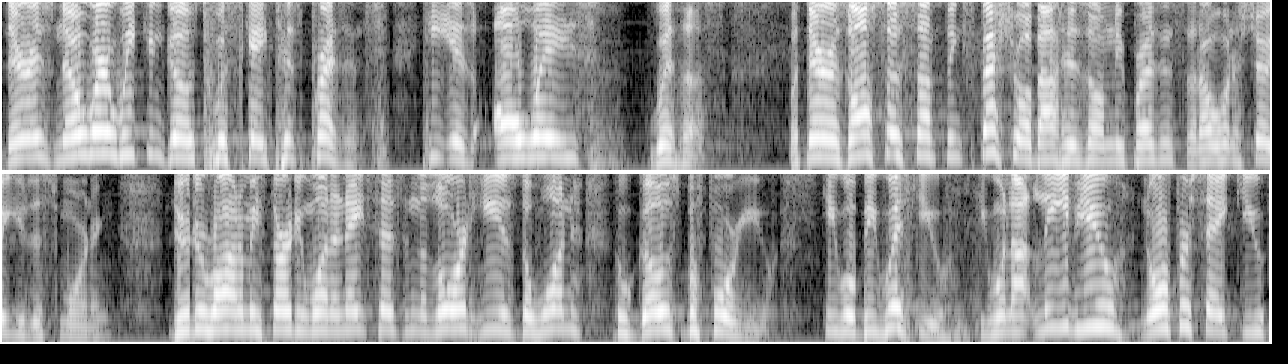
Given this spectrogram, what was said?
There is nowhere we can go to escape His presence. He is always with us. But there is also something special about His omnipresence that I want to show you this morning. Deuteronomy 31 and 8 says, In the Lord, He is the one who goes before you. He will be with you. He will not leave you nor forsake you.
